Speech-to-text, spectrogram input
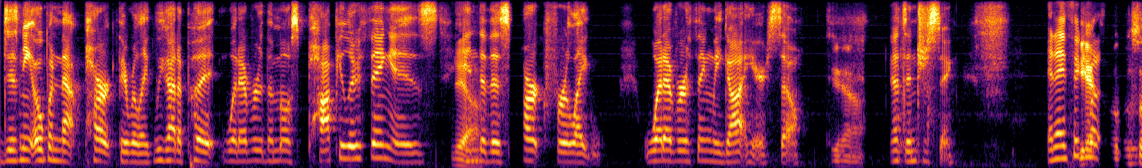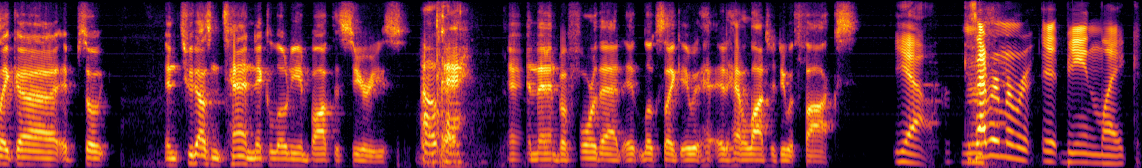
Disney opened that park, they were like, we got to put whatever the most popular thing is Yeah. into this park for like whatever thing we got here. So Yeah. that's interesting. And I think Yeah, what, so it looks like uh, it, so. In 2010, Nickelodeon bought the series, Okay. and then before that, it looks like it, it had a lot to do with Fox. yeah, cuz I remember it being like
